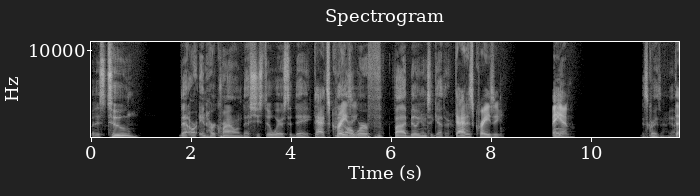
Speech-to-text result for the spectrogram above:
but it's two that are in her crown that she still wears today. That's That are worth five billion together. That is crazy. Man. It's crazy. Yeah.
